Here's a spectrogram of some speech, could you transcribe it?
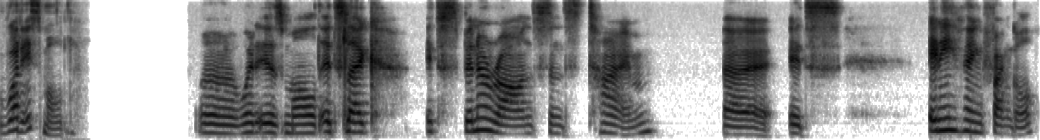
what is mold? Uh, what is mold? It's like it's been around since time. Uh, it's anything fungal.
